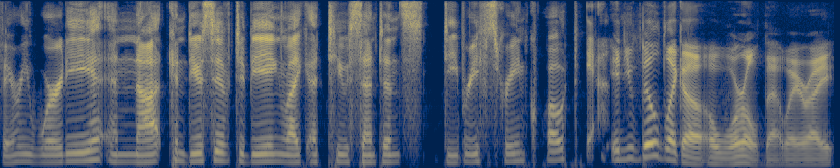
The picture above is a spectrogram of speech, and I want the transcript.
very wordy and not conducive to being like a two-sentence debrief screen quote. Yeah. And you build like a, a world that way, right?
